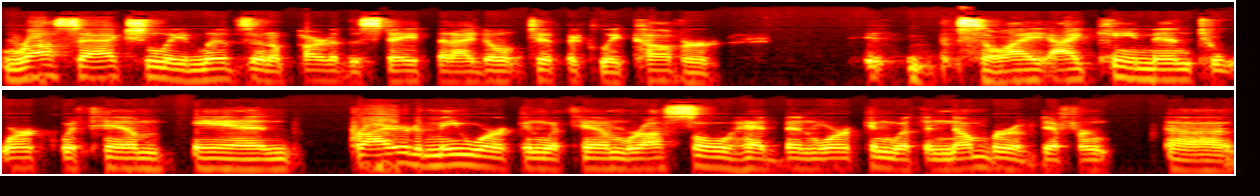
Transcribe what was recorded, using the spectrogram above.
Russ actually lives in a part of the state that I don't typically cover. So I, I came in to work with him, and prior to me working with him, Russell had been working with a number of different uh,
